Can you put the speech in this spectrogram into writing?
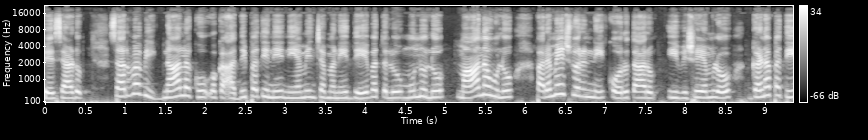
చేశాడు. సర్వ విఘ్నాలకు ఒక అధిపతిని నియమించమని దేవతలు మునులు మానవులు పరమేశ్వరుణ్ణి కోరుతారు. ఈ విషయంలో గణపతి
